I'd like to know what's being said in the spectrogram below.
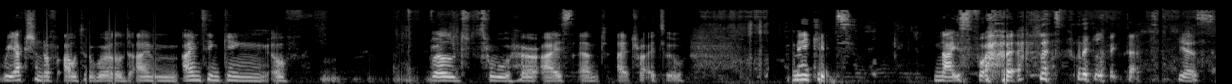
reaction of outer world. I'm I'm thinking of world through her eyes, and I try to make it nice for her. Let's put it like that. Yes.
